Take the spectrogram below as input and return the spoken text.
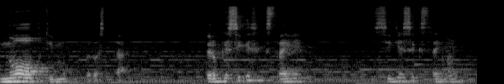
no óptimo, pero está. Pero que sigues extrayendo y sigues extrayendo.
